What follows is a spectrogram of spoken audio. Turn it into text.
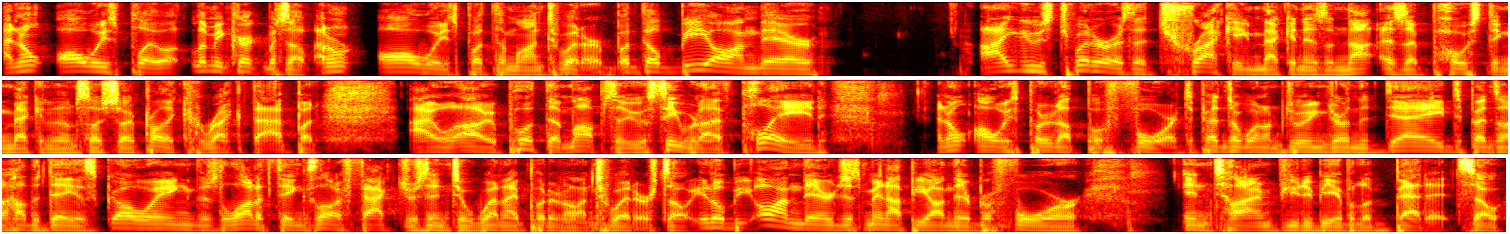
I don't always play. Well, let me correct myself. I don't always put them on Twitter, but they'll be on there. I use Twitter as a tracking mechanism, not as a posting mechanism. So I should probably correct that. But I will, I will put them up so you'll see what I've played. I don't always put it up before. It depends on what I'm doing during the day. Depends on how the day is going. There's a lot of things, a lot of factors into when I put it on Twitter. So it'll be on there, just may not be on there before in time for you to be able to bet it. So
